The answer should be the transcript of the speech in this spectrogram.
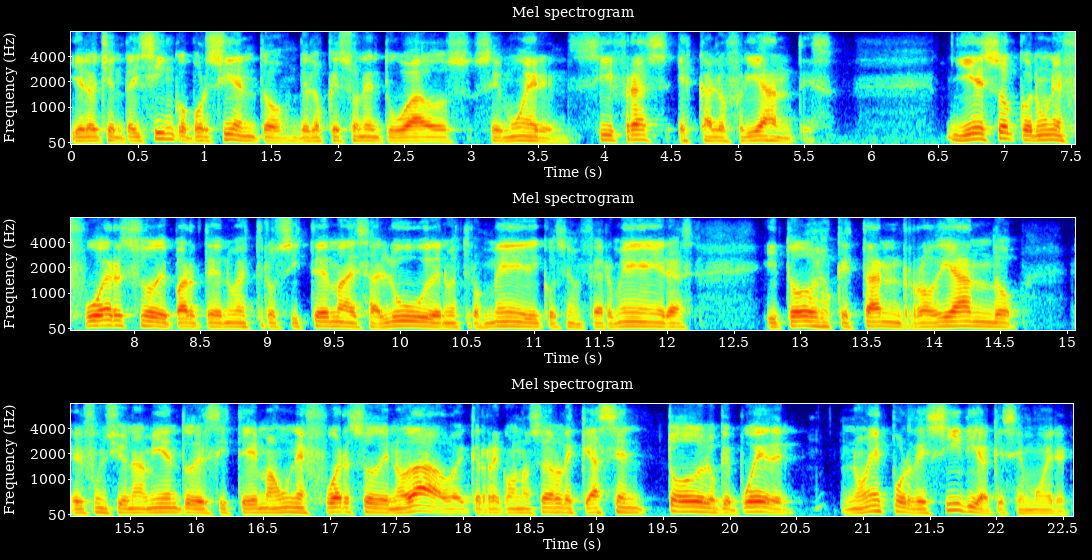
y el 85% de los que son entubados se mueren. Cifras escalofriantes. Y eso con un esfuerzo de parte de nuestro sistema de salud, de nuestros médicos, enfermeras, y todos los que están rodeando el funcionamiento del sistema, un esfuerzo denodado, hay que reconocerles que hacen todo lo que pueden, no es por desidia que se mueren,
